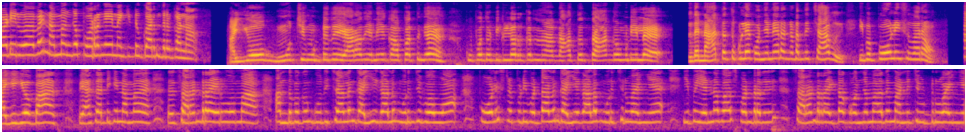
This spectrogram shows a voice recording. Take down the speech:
ஓடிடுவாவே? நம்ம இங்க புறங்க நக்கிட்டு உட்கார்ந்துருக்கணும். ஐயோ மூச்சு முட்டுது. யாராவது என்னைய காப்பாத்துங்க. குப்பை தொட்டிக்குள்ள இருக்கிற நாத்தை தாங்க முடியல. அந்த நாத்தத்துக்குள்ளே கொஞ்ச நேரம் கிடந்து சாவு. இப்ப போலீஸ் வரும். ஐயோ பாஸ் பேசாட்டிக்கு நம்ம சரண்டர் ஆயிருவோமா? அந்த பக்கம் குதிச்சாலும் கை காலும் முறிஞ்சு போவோம். போலீஸ்ட பிடிபட்டாலும் கையை காலம் முறிச்சிருவாங்க. இப்போ என்ன பாஸ் பண்றது? சரண்டர் ஆயிட்டா கொஞ்சமாவது மன்னிச்சு விட்டுருவாங்க.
